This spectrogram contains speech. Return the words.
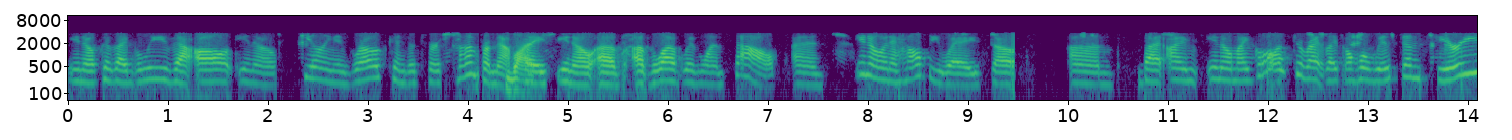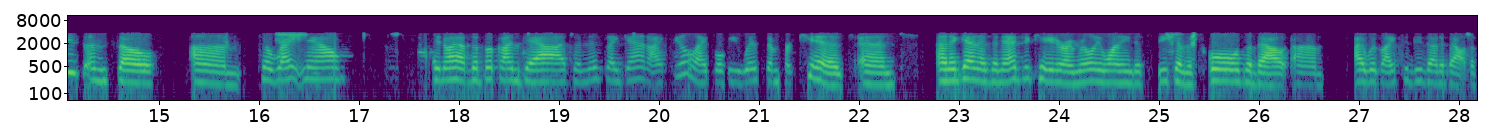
you know, because I believe that all, you know, healing and growth can just first come from that right. place, you know, of of love with oneself and, you know, in a healthy way. So, um, but I'm, you know, my goal is to write like a whole wisdom series, and so, um, so right now, you know, I have the book on dads, and this again, I feel like will be wisdom for kids, and and again, as an educator, I'm really wanting to speak in the schools about. Um, I would like to do that about the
